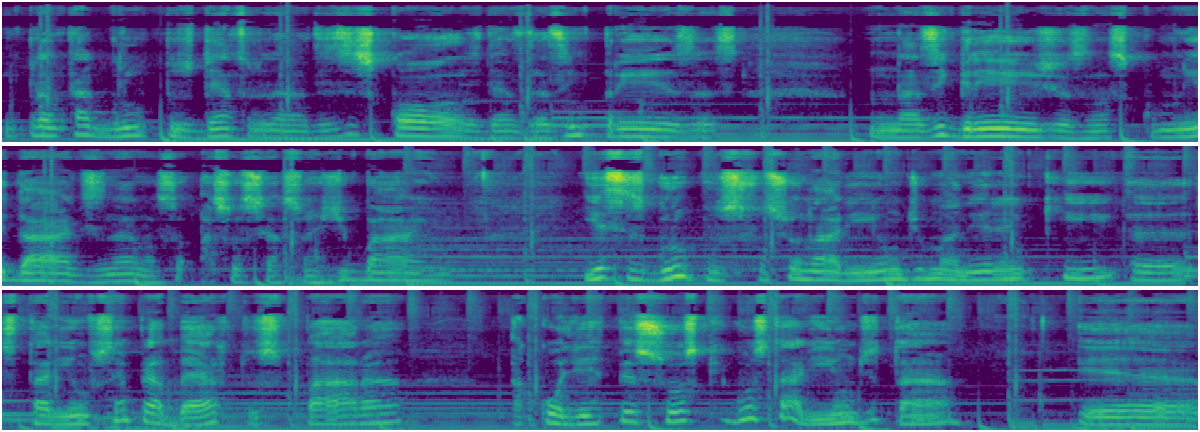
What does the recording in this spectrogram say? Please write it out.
implantar grupos dentro das escolas, dentro das empresas, nas igrejas, nas comunidades, né, nas associações de bairro. E esses grupos funcionariam de maneira em que eh, estariam sempre abertos para acolher pessoas que gostariam de estar eh,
